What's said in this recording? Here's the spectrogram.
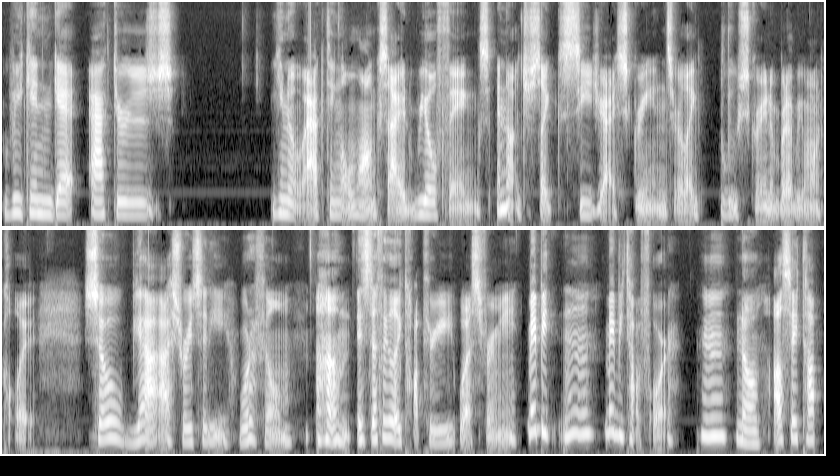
we can get actors, you know, acting alongside real things and not just like CGI screens or like blue screen or whatever you want to call it. So yeah, Asteroid City, what a film! Um, it's definitely like top three West for me. Maybe mm, maybe top four. Hmm, no, I'll say top.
